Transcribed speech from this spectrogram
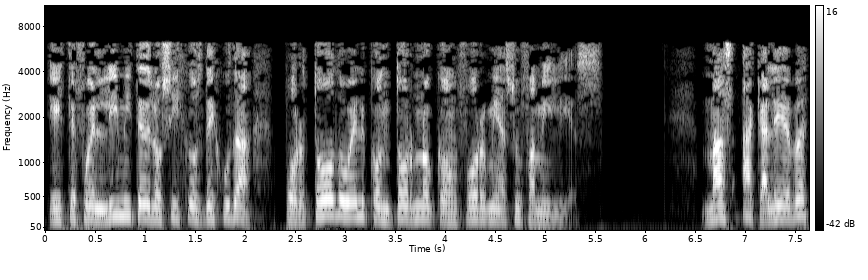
Este fue el límite de los hijos de Judá, por todo el contorno conforme a sus familias. Mas a Caleb,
